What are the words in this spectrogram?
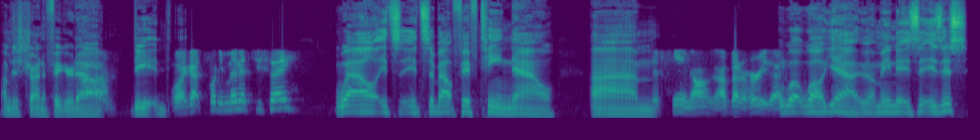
I'm just trying to figure it out. Uh, Do you- Well, I got 20 minutes, you say? well, it's it's about 15 now. Um, 15. I'll, I better hurry then. well, well, yeah. I mean, is is this?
